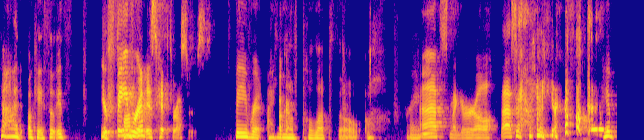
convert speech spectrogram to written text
God. Okay, so it's Your It's favorite is hip thrusters. favorite. I Okay. love pull-ups though. Oh, right. That's my girl. That's what I want to hear. Hip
